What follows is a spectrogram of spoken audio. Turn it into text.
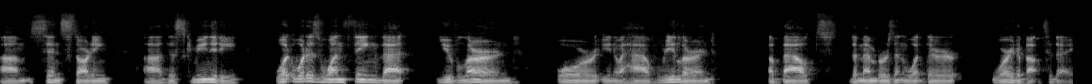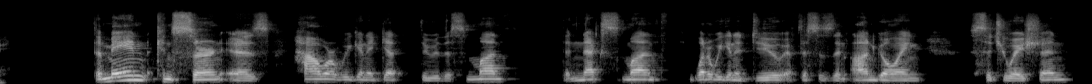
um, since starting uh, this community what what is one thing that you've learned or you know have relearned about the members and what they're worried about today? The main concern is how are we going to get through this month, the next month? What are we going to do if this is an ongoing situation?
